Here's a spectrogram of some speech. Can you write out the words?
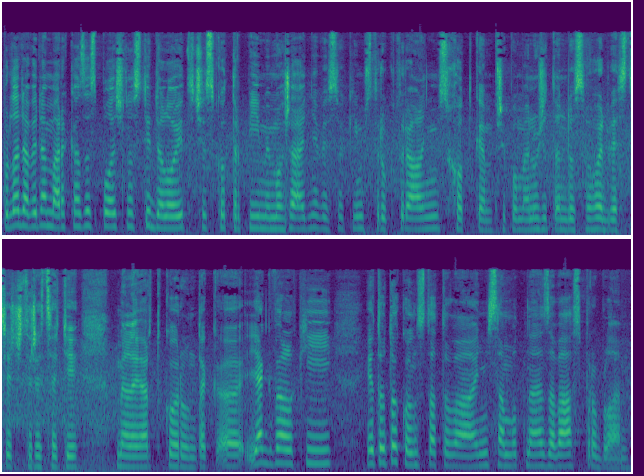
Podle Davida Marka ze společnosti Deloitte Česko trpí mimořádně vysokým strukturálním schodkem. Připomenu, že ten dosahuje 240 miliard korun. Tak eh, jak velký je toto konstatování samotné za vás problém?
